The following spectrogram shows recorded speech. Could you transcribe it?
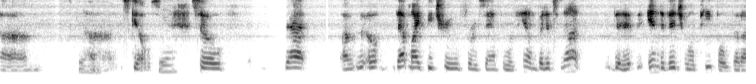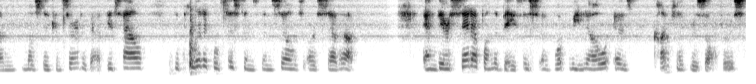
um, skills. Uh, skills. Yeah. So that uh, uh, that might be true, for example, of him, but it's not the individual people that I'm mostly concerned about. It's how the political systems themselves are set up. And they're set up on the basis of what we know as conflict resolvers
